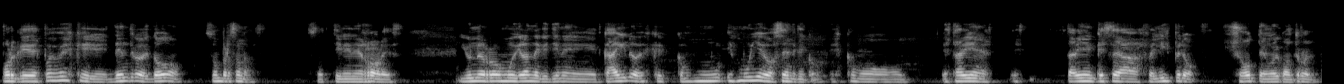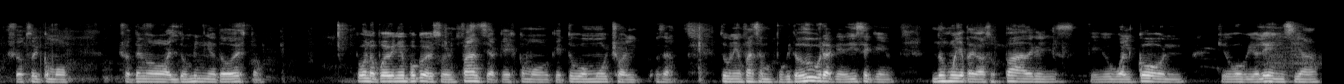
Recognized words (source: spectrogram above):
Porque después ves que dentro de todo son personas, o sea, tienen errores. Y un error muy grande que tiene Kylo es que es, muy, egocéntrico, es como, está bien, es- está bien que sea feliz, pero yo tengo el control, yo soy como, yo tengo el dominio de todo esto. Que bueno, puede venir un poco de su infancia, que es como que tuvo mucho, o sea, tuvo una infancia un poquito dura, que dice que no es muy apegado a sus padres, que hubo alcohol, que hubo violencia.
